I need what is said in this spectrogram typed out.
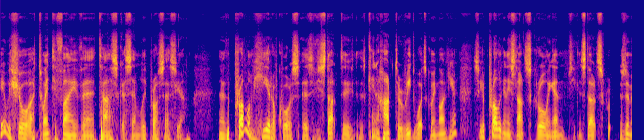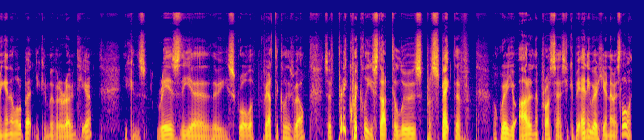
Here we show a 25 uh, task assembly process here. Now the problem here of course is if you start to, it's kind of hard to read what's going on here. So you're probably going to start scrolling in. So you can start zooming in a little bit. You can move it around here. You can raise the, uh, the scroll up vertically as well. So pretty quickly you start to lose perspective of where you are in the process. You could be anywhere here now. It's low,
